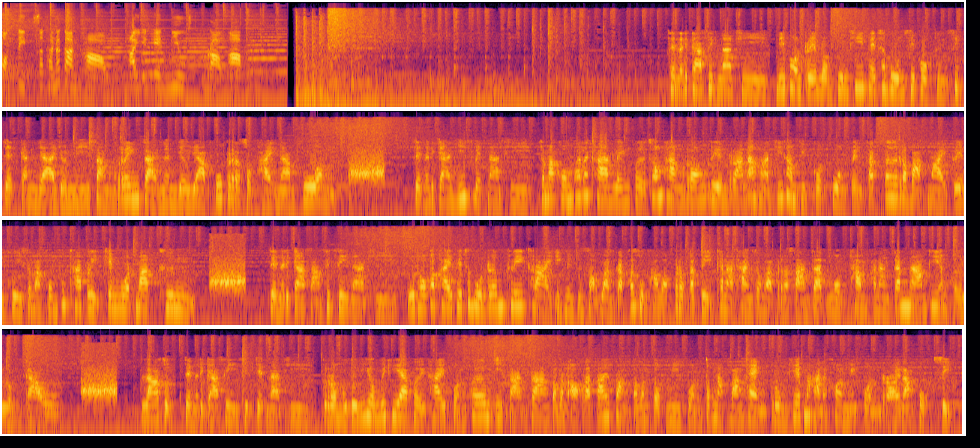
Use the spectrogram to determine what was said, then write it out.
าะติดสถานการณ์ข่าว INN News Roundup เจ็ดนาฬิกา10นาที นิพนธ์เตรียมลงพื้นที่เพชรบูรณ์ 16-17 กันยายนนี้สั่งเร่งจ่ายเงินเยียวยาผู้ประสบภัยน้ำท่วม7นาฬิกา21 นาที สมาคมพัฒคารเล็งเปิดช่องทางร้องเรียนร้านอาหารที่ทำผิดกฎห่วงเป็นคลัสเตอร์ระบาดใหม่ เตรียมคุยสมาคมผู้ค้าปลีกเข้มงวดมากขึ้น 7นาฬิกา34 นาที อุทกภัยเพชรบูรณ์เริ่มคลี่คลายอีก 1-2 วันกลับเข้าสู่ภาวะปกติ ขณะทางจังหวัดประสานจัดงบทำพนังกั้นน้ำที่อำเภอหล่มเก่าล่าสุด7นาฬิกา47 นาที กรมอุตุนิยมวิทยาเผยไทยฝนเพิ่มอีสานกลางตะวันออกและใต้ฝั่งตะวันตกมีฝนตกหนักบางแห่งกรุงเทพมหานครมีฝนร้อยละ 60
